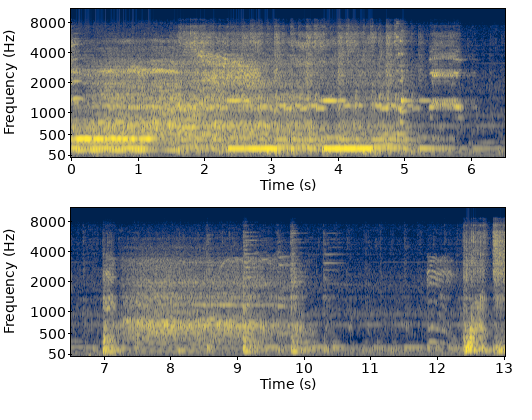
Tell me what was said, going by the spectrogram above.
Thank What?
